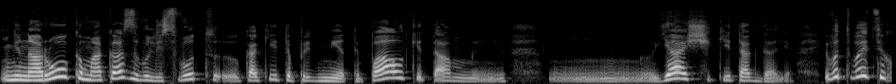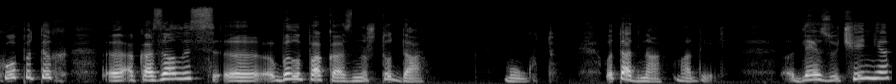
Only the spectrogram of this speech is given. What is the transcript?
ненароком оказывались вот э, какие-то предметы, палки там, ящики и так далее. И вот в этих опытах э, оказалось, э, было показано, что да, могут. Вот одна модель для изучения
